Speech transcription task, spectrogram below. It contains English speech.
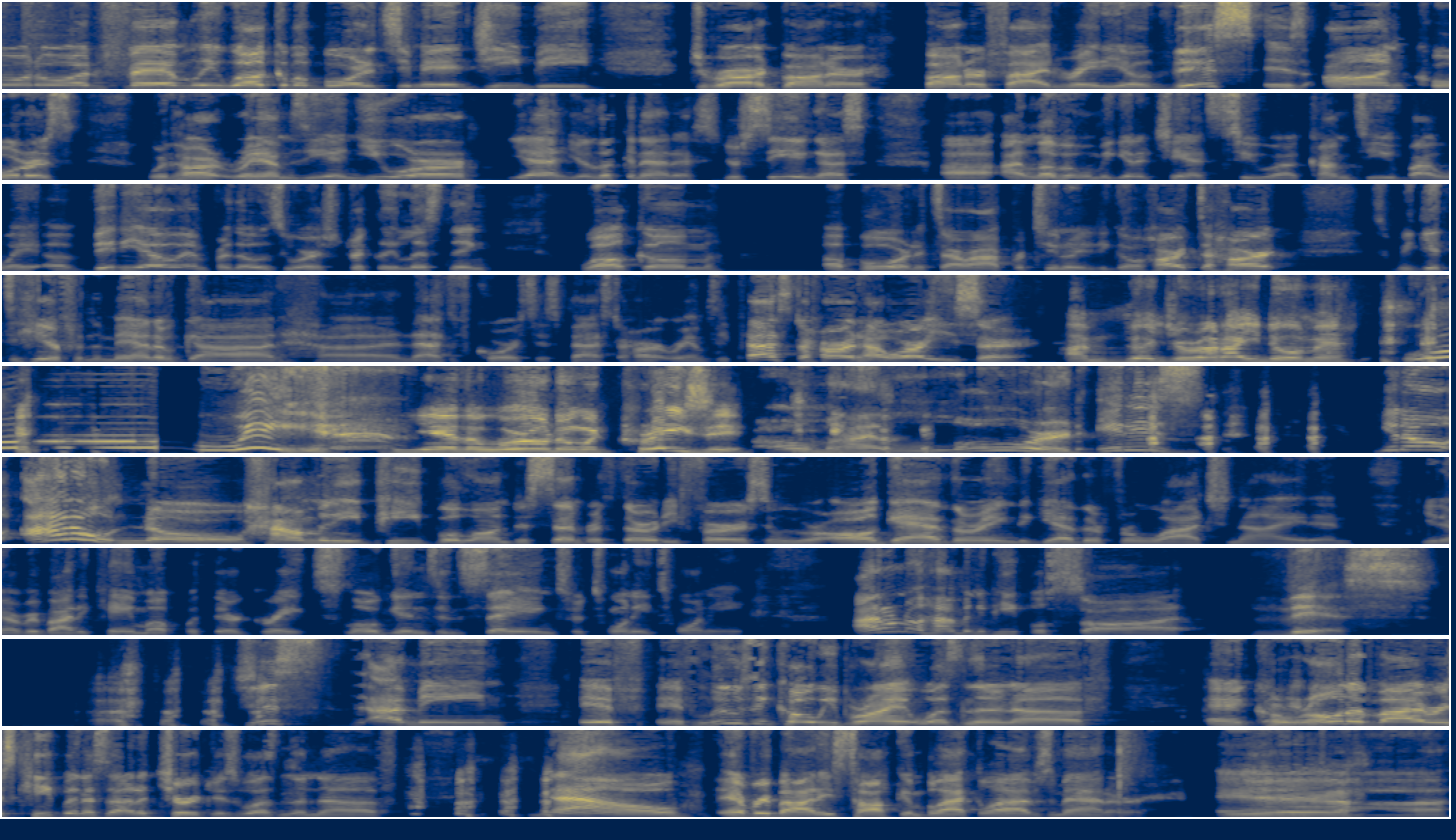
Going on, family? Welcome aboard. It's your man, GB Gerard Bonner, Bonnerfied Radio. This is On Course with Hart Ramsey, and you are, yeah, you're looking at us. You're seeing us. Uh, I love it when we get a chance to uh, come to you by way of video. And for those who are strictly listening, welcome aboard. It's our opportunity to go heart to heart. So we get to hear from the man of God, uh, and that, of course, is Pastor Hart Ramsey. Pastor Hart, how are you, sir? I'm good, Gerard. How you doing, man? We. Yeah, the world went crazy. Oh my lord! It is. You know, I don't know how many people on December 31st, and we were all gathering together for watch night, and you know, everybody came up with their great slogans and sayings for 2020. I don't know how many people saw this. Just, I mean, if if losing Kobe Bryant wasn't enough, and coronavirus keeping us out of churches wasn't enough. now everybody's talking Black Lives Matter. And yeah. uh,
